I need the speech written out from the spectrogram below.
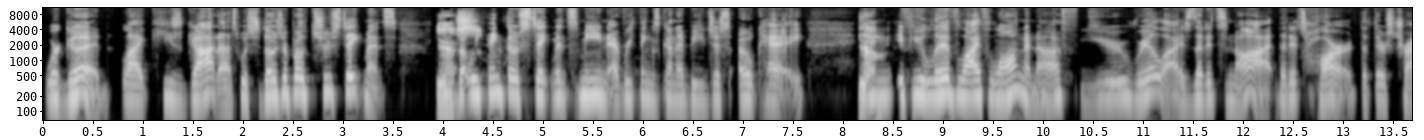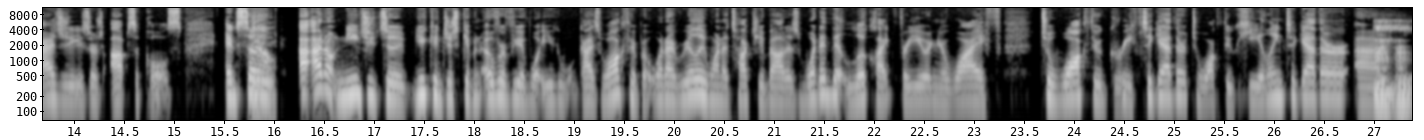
we're good like he's got us which those are both true statements yes but we think those statements mean everything's going to be just okay yeah. And if you live life long enough, you realize that it's not, that it's hard, that there's tragedies, there's obstacles. And so yeah. I, I, don't need you to, you can just give an overview of what you guys walk through. But what I really want to talk to you about is what did it look like for you and your wife to walk through grief together, to walk through healing together? Um, mm-hmm.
